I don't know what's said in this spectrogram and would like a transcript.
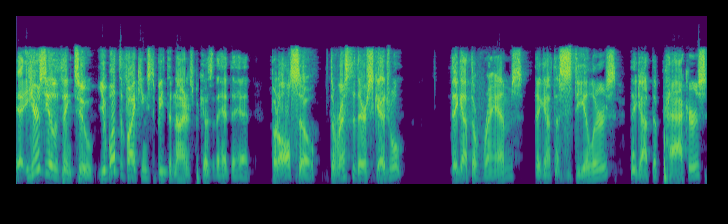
here's the other thing too. You want the Vikings to beat the Niners because of the head to head, but also the rest of their schedule. They got the Rams, they got the Steelers, they got the Packers.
